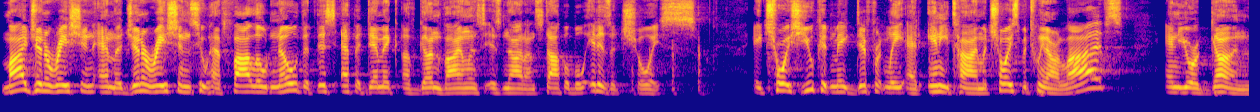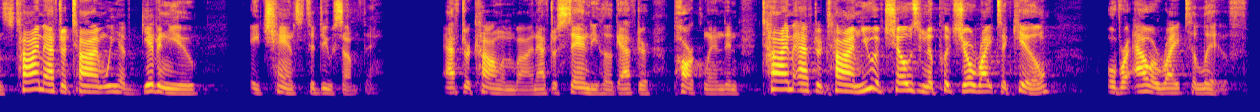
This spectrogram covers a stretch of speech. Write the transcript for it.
My generation and the generations who have followed know that this epidemic of gun violence is not unstoppable. It is a choice, a choice you could make differently at any time, a choice between our lives and your guns. Time after time, we have given you a chance to do something. After Columbine, after Sandy Hook, after Parkland, and time after time, you have chosen to put your right to kill over our right to live.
